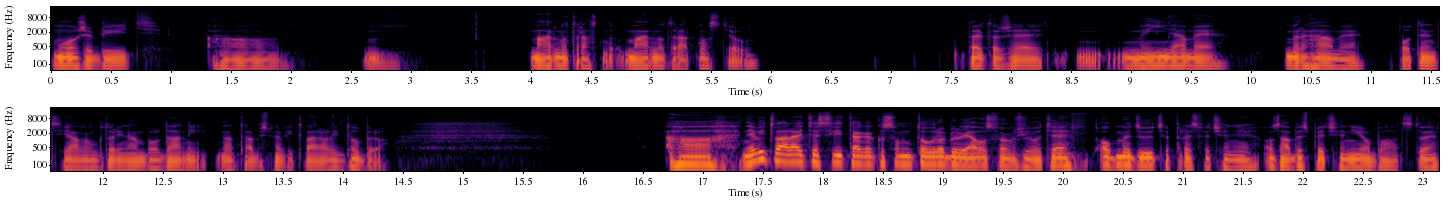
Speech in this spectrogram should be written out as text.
môže byť uh, marnotratnosťou. Pretože míňame, mrháme potenciálom, ktorý nám bol daný na to, aby sme vytvárali dobro. A nevytvárajte si, tak ako som to urobil ja vo svojom živote, obmedzujúce presvedčenie o zabezpečení, o bohatstve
